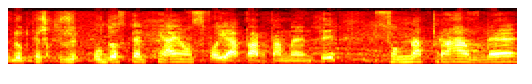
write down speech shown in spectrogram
lub też którzy udostępniają swoje apartamenty, są naprawdę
